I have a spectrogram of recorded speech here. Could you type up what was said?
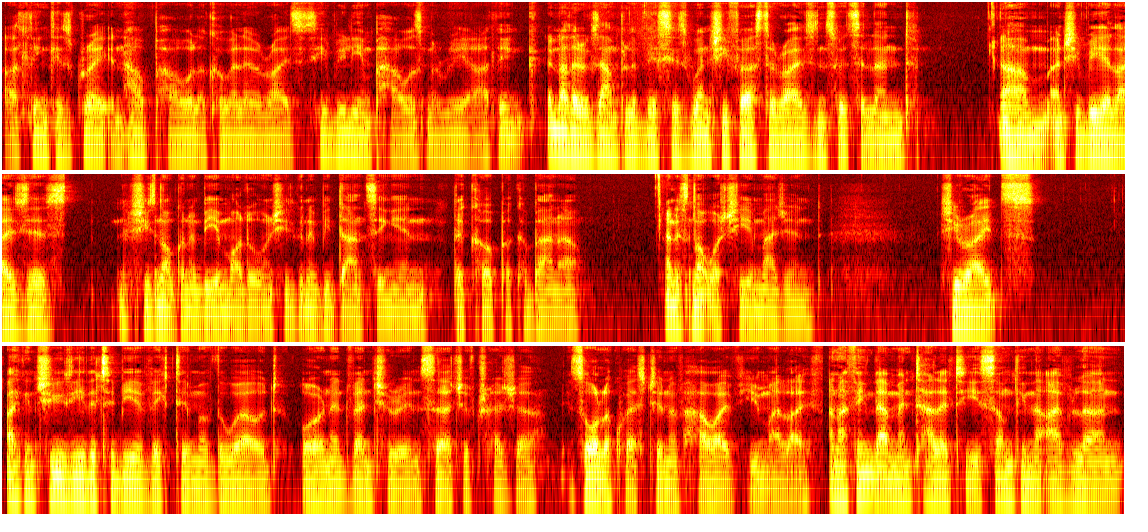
I think is great and how Paulo Coelho writes is he really empowers Maria. I think another example of this is when she first arrives in Switzerland um, and she realizes she's not going to be a model and she's going to be dancing in the Copacabana. And it's not what she imagined. She writes, I can choose either to be a victim of the world or an adventurer in search of treasure. It's all a question of how I view my life. And I think that mentality is something that I've learned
